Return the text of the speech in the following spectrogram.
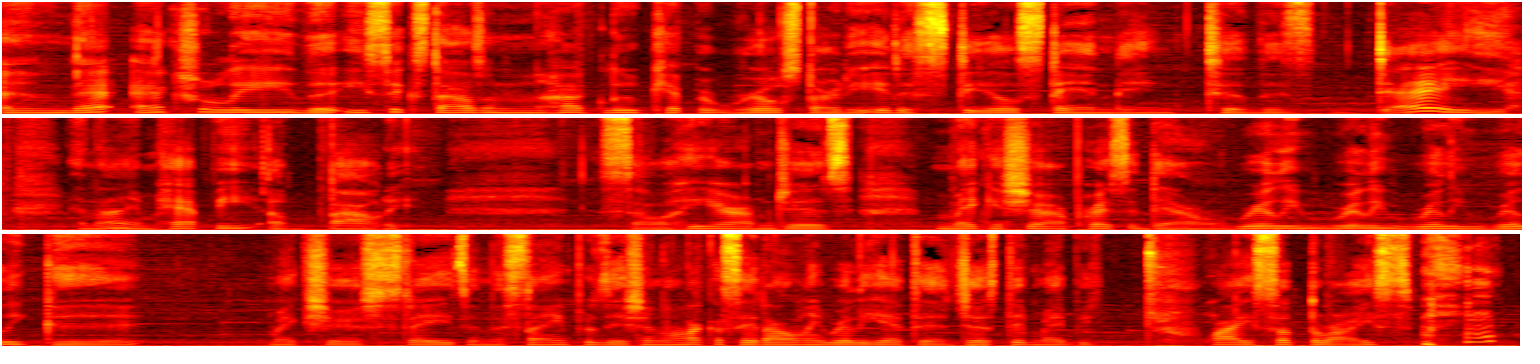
And that actually the E6000 hot glue kept it real sturdy. It is still standing to this day and I am happy about it. So here I'm just making sure I press it down really really really really good. Make sure it stays in the same position. Like I said I only really had to adjust it maybe twice or thrice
